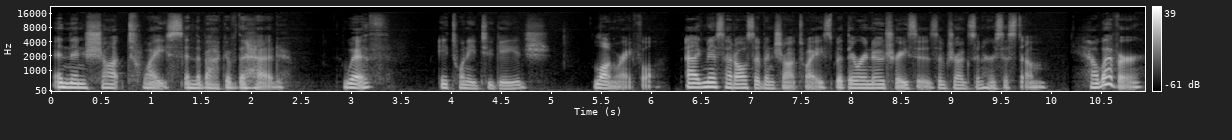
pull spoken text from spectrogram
and then shot twice in the back of the head with a 22 gauge long rifle. Agnes had also been shot twice, but there were no traces of drugs in her system. However,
